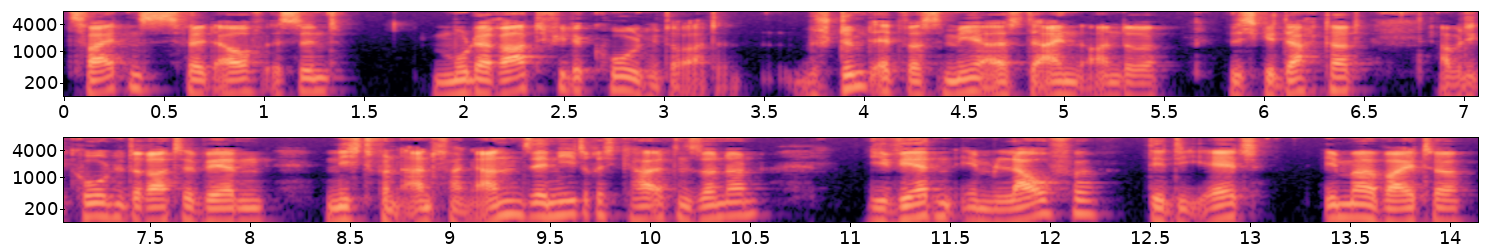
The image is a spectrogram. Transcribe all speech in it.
Zweitens fällt auf, es sind moderat viele Kohlenhydrate. Bestimmt etwas mehr als der ein oder andere sich gedacht hat, aber die Kohlenhydrate werden nicht von Anfang an sehr niedrig gehalten, sondern die werden im Laufe der Diät immer weiter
